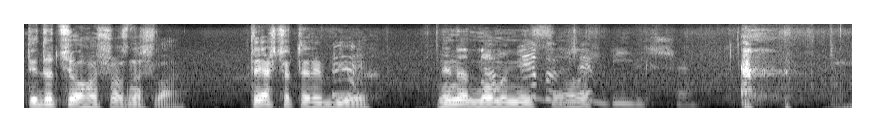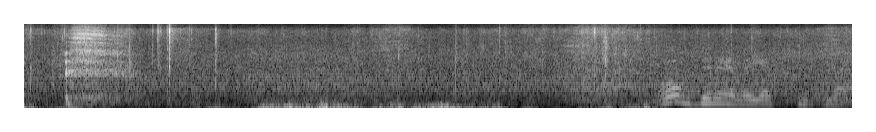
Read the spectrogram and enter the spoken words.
Ти до цього що знайшла? Теж чотири білих. Не на одному місці, тебе але. вже більше. Ох, дерева як квітляють.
